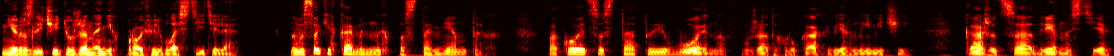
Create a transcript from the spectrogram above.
Не различить уже на них профиль властителя. На высоких каменных постаментах покоятся статуи воинов, в сжатых руках верные мечи. Кажется, о древности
